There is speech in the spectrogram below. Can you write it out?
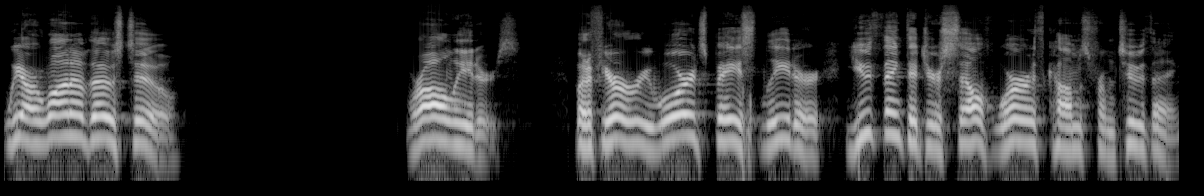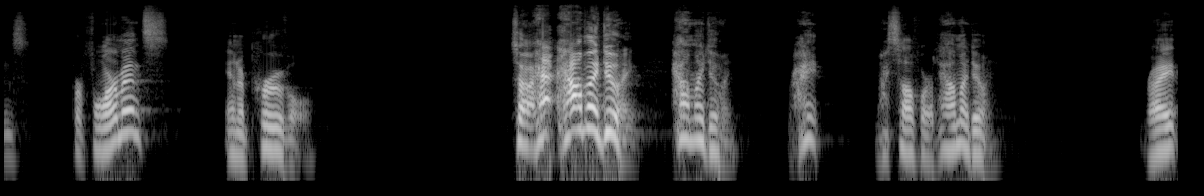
We are one of those two. We're all leaders. But if you're a rewards based leader, you think that your self worth comes from two things performance and approval. So, how, how am I doing? How am I doing? Right? My self worth. How am I doing? Right?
